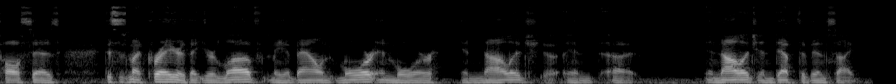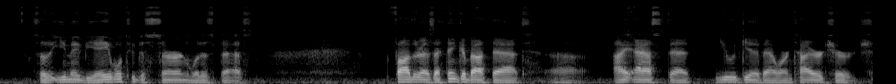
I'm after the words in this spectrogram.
Paul says, This is my prayer that your love may abound more and more in knowledge and uh, uh, in knowledge and depth of insight, so that you may be able to discern what is best. Father, as I think about that, uh, I ask that you would give our entire church,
